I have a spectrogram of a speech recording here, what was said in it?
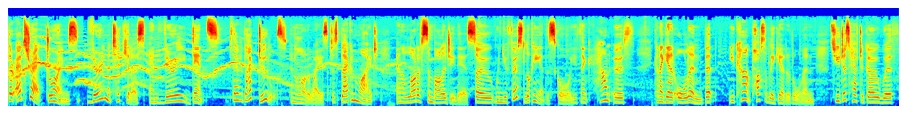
They're abstract drawings, very meticulous and very dense. they're like doodles in a lot of ways, just black and white, and a lot of symbology there. So when you're first looking at the score, you think, how on earth can I get it all in? But you can't possibly get it all in. So you just have to go with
